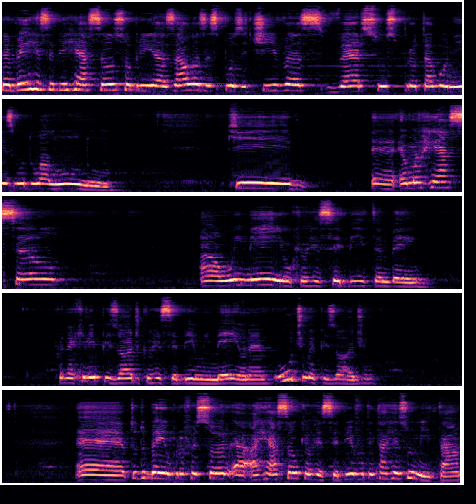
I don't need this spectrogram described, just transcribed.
também recebi reação sobre as aulas expositivas versus protagonismo do aluno, que é, é uma reação ao e-mail que eu recebi também. Foi naquele episódio que eu recebi um e-mail, né? O último episódio. É, tudo bem, o professor, a, reação que eu recebi, eu vou tentar resumir, tá?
